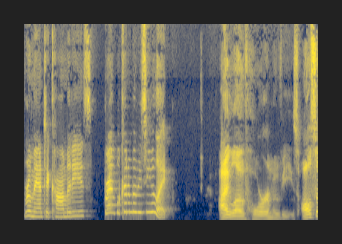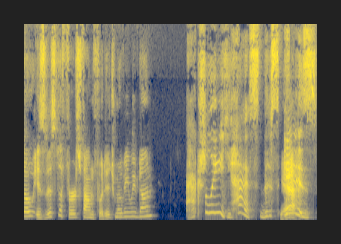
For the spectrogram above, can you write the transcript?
romantic comedies. Brett, what kind of movies do you like? I love horror movies. Also, is this the first found footage movie we've done? Actually, yes, this yeah. is.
